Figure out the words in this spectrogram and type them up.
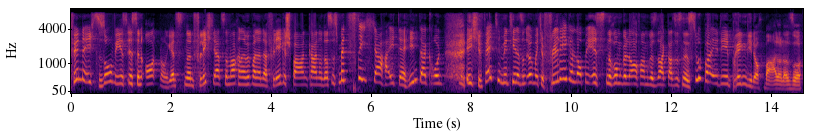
finde ich so, wie es ist, in Ordnung. Jetzt ein Pflichtjahr zu machen, damit man an der Pflege sparen kann. Und das ist mit Sicherheit der Hintergrund. Ich wette mit dir, da sind irgendwelche Pflegelobbyisten rumgelaufen, haben gesagt, das ist eine super Idee, bringen die doch mal oder so.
